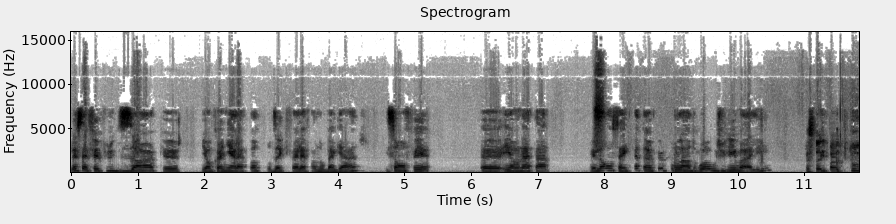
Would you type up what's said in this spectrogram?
Là, ça fait plus de 10 heures qu'ils ont cogné à la porte pour dire qu'il fallait faire nos bagages. Ils sont faits euh, et on attend. Mais là, on s'inquiète un peu pour l'endroit où Julien va aller. Parce que là, ils parlent plutôt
